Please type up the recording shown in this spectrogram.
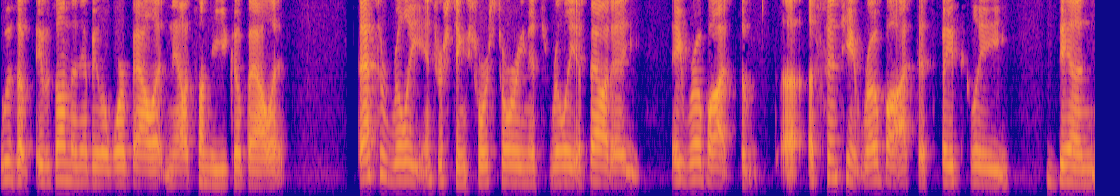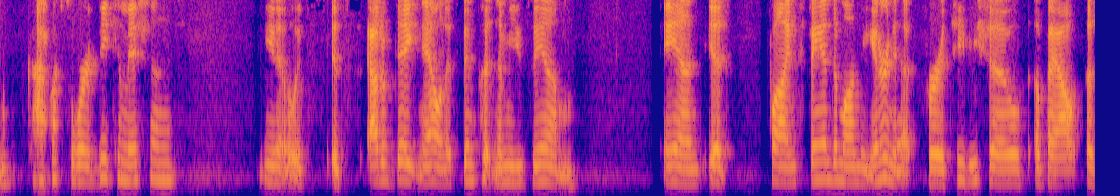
It was a, it was on the Nebula Award ballot. And now it's on the Hugo ballot. That's a really interesting short story, and it's really about a a robot, a sentient robot that's basically been God, what's the word decommissioned. You know, it's it's out of date now, and it's been put in a museum, and it finds fandom on the internet for a TV show about a,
